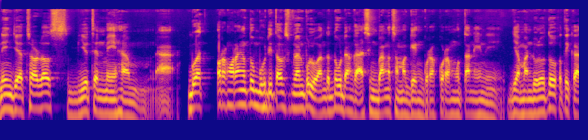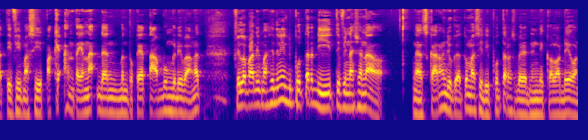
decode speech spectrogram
Ninja Turtles Mutant Mayhem. Nah, buat orang-orang yang tumbuh di tahun 90-an tentu udah nggak asing banget sama geng kura-kura mutan ini. Zaman dulu tuh ketika TV masih pakai antena dan bentuknya tabung gede banget, film animasi ini diputar di TV nasional. Nah sekarang juga tuh masih diputar sebenarnya di Nickelodeon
